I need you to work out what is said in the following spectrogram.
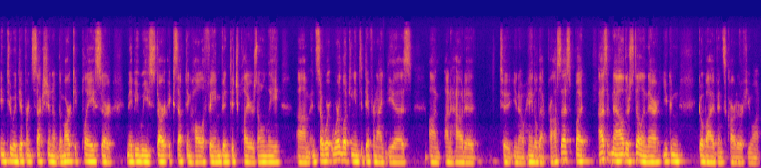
into a different section of the marketplace, or maybe we start accepting Hall of Fame vintage players only. Um, and so we're, we're looking into different ideas on on how to to you know handle that process. But as of now, they're still in there. You can go buy a Vince Carter if you want.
